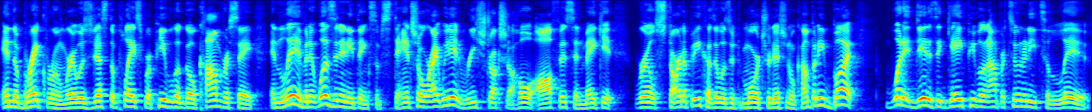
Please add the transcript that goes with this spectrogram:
in the break room where it was just a place where people could go conversate and live. And it wasn't anything substantial, right? We didn't restructure the whole office and make it real startupy because it was a more traditional company. But what it did is it gave people an opportunity to live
